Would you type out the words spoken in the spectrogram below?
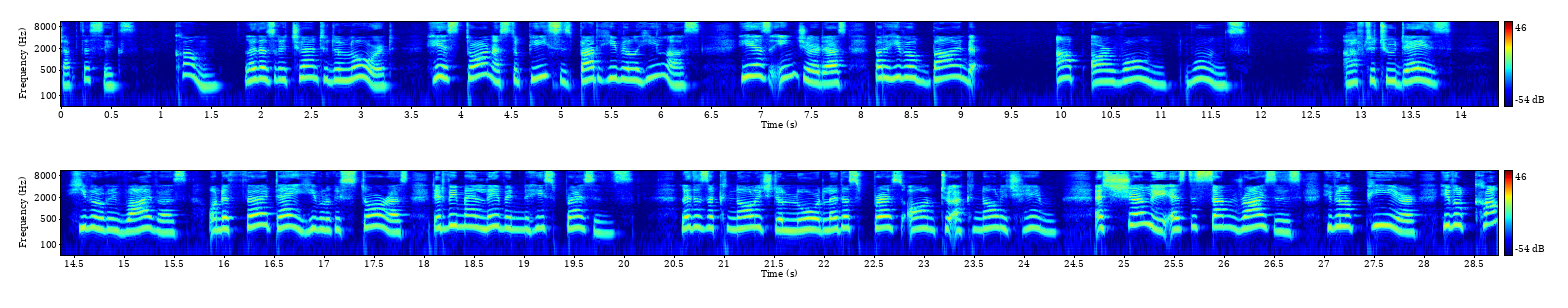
chapter 6 Come, let us return to the Lord. He has torn us to pieces, but he will heal us. He has injured us, but he will bind up our wounds. After two days, he will revive us. On the third day, he will restore us, that we may live in his presence. Let us acknowledge the Lord. Let us press on to acknowledge Him. As surely as the sun rises, He will appear. He will come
